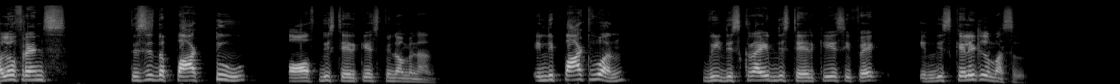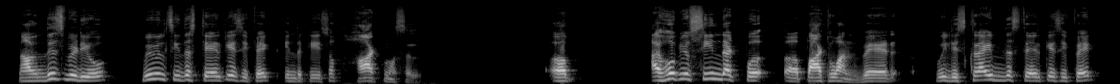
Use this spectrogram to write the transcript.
Hello friends, this is the part 2 of the staircase phenomenon. In the part 1, we described the staircase effect in the skeletal muscle. Now in this video, we will see the staircase effect in the case of heart muscle. Uh, I hope you have seen that per, uh, part 1 where we described the staircase effect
